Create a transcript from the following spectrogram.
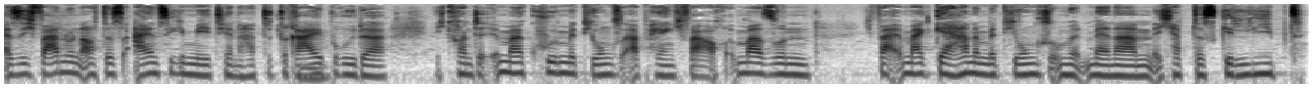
Also ich war nun auch das einzige Mädchen, hatte drei mhm. Brüder. Ich konnte immer cool mit Jungs abhängen. Ich war auch immer so ein, ich war immer gerne mit Jungs und mit Männern. Ich habe das geliebt.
